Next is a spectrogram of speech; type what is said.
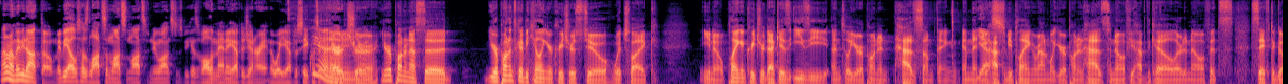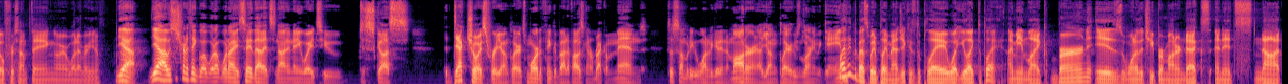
I don't know, maybe not though. Maybe Elves has lots and lots and lots of nuances because of all the mana you have to generate and the way you have to sequence yeah, it. I mean, your, your opponent has to. Your opponent's going to be killing your creatures too, which like you know, playing a creature deck is easy until your opponent has something, and then Yes. you have to be playing around what your opponent has to know if you have the kill or to know if it's safe to go for something or whatever. You know. Yeah, yeah. I was just trying to think when I, when I say that it's not in any way to discuss the deck choice for a young player. It's more to think about if I was going to recommend to somebody who wanted to get into modern a young player who's learning the game. Well, I think the best way to play Magic is to play what you like to play. I mean, like Burn is one of the cheaper modern decks, and it's not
